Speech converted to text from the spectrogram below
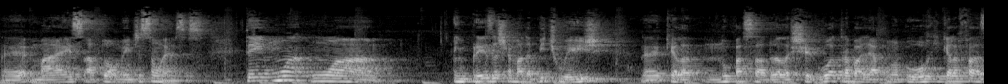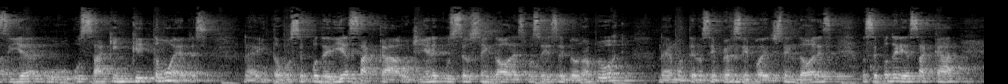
né? mas atualmente são essas. Tem uma, uma empresa chamada Bitwage, né, que ela no passado ela chegou a trabalhar com o Upwork que ela fazia o, o saque em criptomoedas. Né? Então você poderia sacar o dinheiro os seus 100 dólares que você recebeu no Upwork, né? mantendo sempre o exemplo aí de 100 dólares, você poderia sacar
